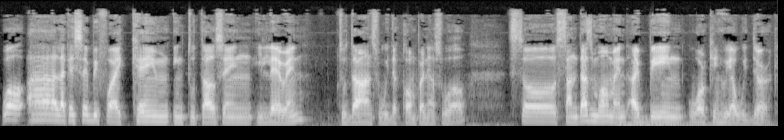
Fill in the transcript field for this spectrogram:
Well, uh, like I said before, I came in 2011 to dance with the company as well. So since that moment, I've been working here with Dirk,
